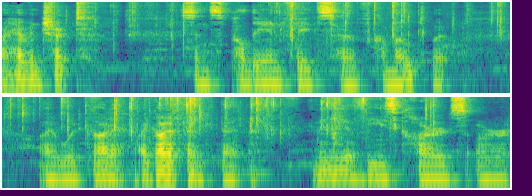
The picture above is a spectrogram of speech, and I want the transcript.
I haven't checked since Paldean Fates have come out, but I would gotta I gotta think that many of these cards are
